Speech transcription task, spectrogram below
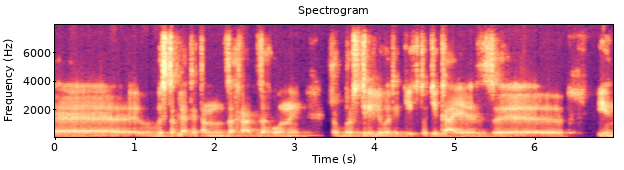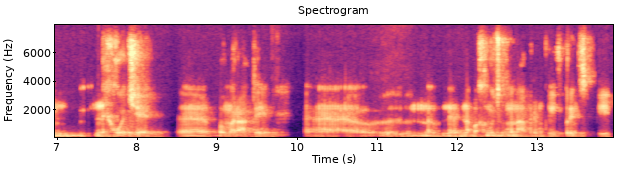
е, виставляти там заград загони, щоб розстрілювати тих, хто тікає з е, і не хоче е, помирати е, на, на Бахмутському напрямку, і в принципі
